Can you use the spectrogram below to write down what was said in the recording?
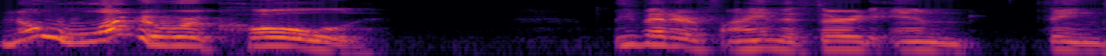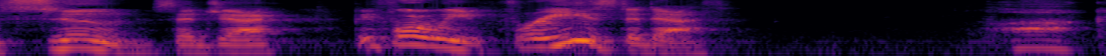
No wonder we're cold. We better find the third M thing soon, said Jack, before we freeze to death. Look,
